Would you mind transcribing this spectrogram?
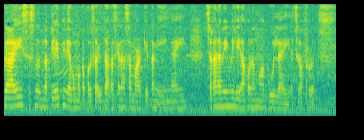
Guys, sa sunod na clip, hindi ako makapagsalita kasi nasa market ang ingay. Tsaka namimili ako ng mga gulay at saka fruits.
